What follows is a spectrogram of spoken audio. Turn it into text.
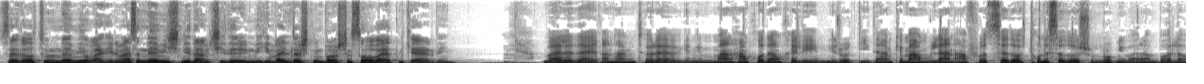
صداتون رو نمیومد یعنی من اصلا نمیشنیدم چی دارین میگین ولی داشتیم باشون صحبت می‌کردین. بله دقیقا همینطوره. یعنی من هم خودم خیلی این رو دیدم که معمولا افراد صدا تون صداشون رو می‌برن بالا.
